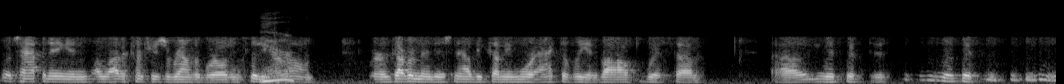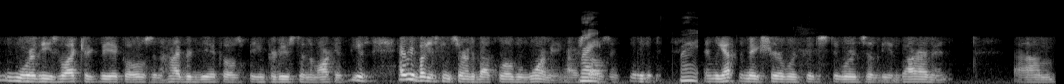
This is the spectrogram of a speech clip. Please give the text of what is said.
what's happening in a lot of countries around the world, including yeah. our own, where government is now becoming more actively involved with um, uh, with with, with with more of these electric vehicles and hybrid vehicles being produced in the market. Because everybody's concerned about global warming, ourselves right. included, right. and we have to make sure we're good stewards of the environment. Um,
